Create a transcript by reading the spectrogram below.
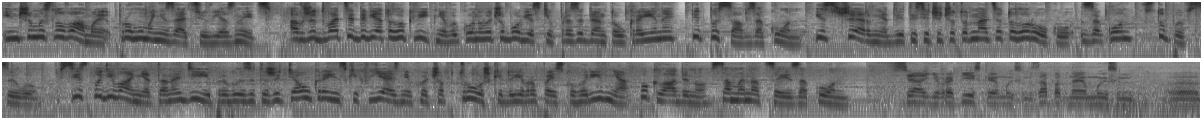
Іншими словами, про гуманізацію в'язниць. А вже 29 квітня виконувач обов'язків президента України підписав закон. Із червня 2014 року закон вступив в силу. Всі сподівання та надії приблизити життя українських в'язнів, хоча б трошки до європейського рівня, покладено саме на цей закон. Вся европейская мысль, западная мысль э,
